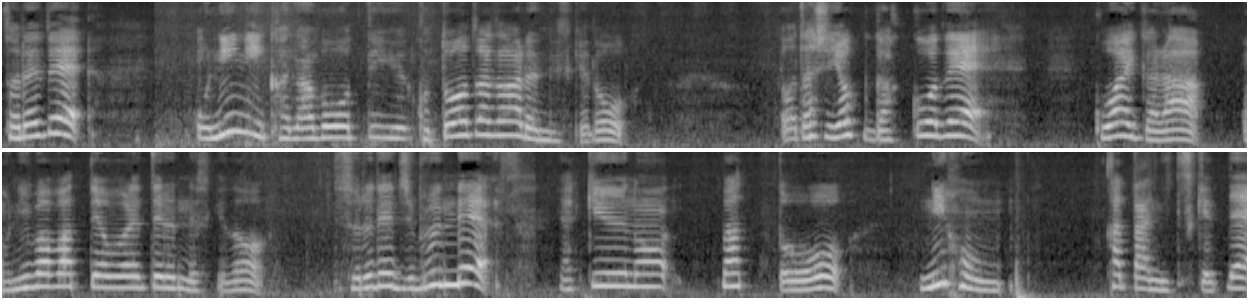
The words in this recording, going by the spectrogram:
それで鬼に金棒っていうことわざがあるんですけど私よく学校で怖いから鬼ババって呼ばれてるんですけどそれで自分で野球のバットを2本肩につけて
